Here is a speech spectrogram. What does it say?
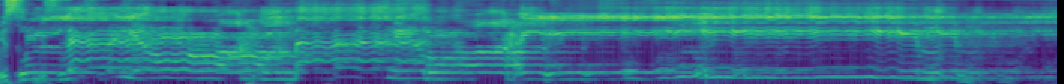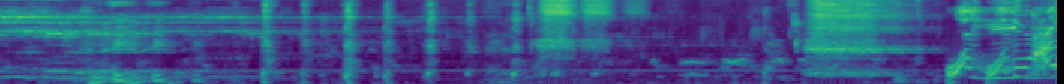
بسم الله الرحمن الرحيم. والضحى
